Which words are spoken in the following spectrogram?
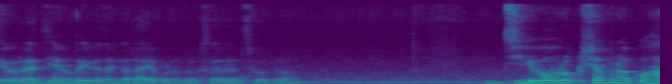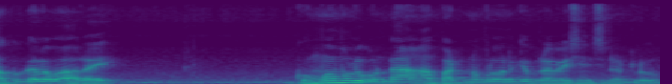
చివరి అధ్యాయంలో ఈ విధంగా రాయబడింది. ఒకసారి అది చూద్దాం. జీవవృక్షమునకు హక్కు గలవారై గుమ్మములు గుండా ఆ పట్టణంలోనికి ప్రవేశించినట్లు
